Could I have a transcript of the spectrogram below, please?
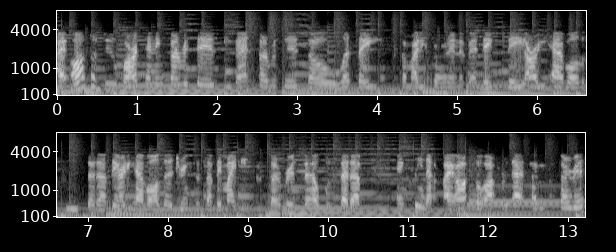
I also do bartending services, event services. So let's say somebody's throwing an event, they they already have all the food set up, they already have all the drinks and stuff. They might need some servers to help with setup and cleanup. I also offer that type of service.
